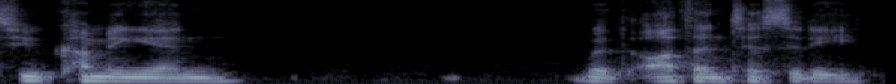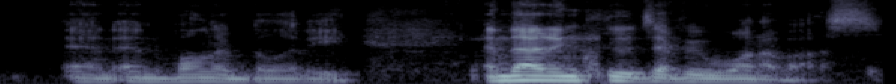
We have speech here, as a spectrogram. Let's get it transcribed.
to coming in with authenticity and, and vulnerability. And that includes every one of us.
